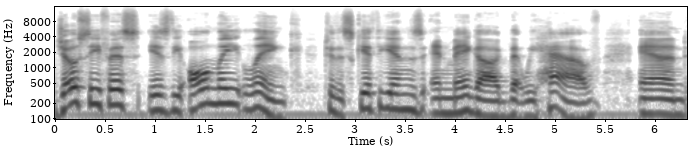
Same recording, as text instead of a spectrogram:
Josephus is the only link to the Scythians and Magog that we have, and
